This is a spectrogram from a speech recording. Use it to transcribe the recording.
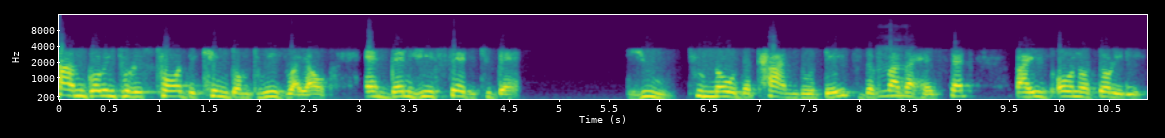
time going to restore the kingdom to Israel? And then he said to them, You to know the times or dates the Father has set by his own authority.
